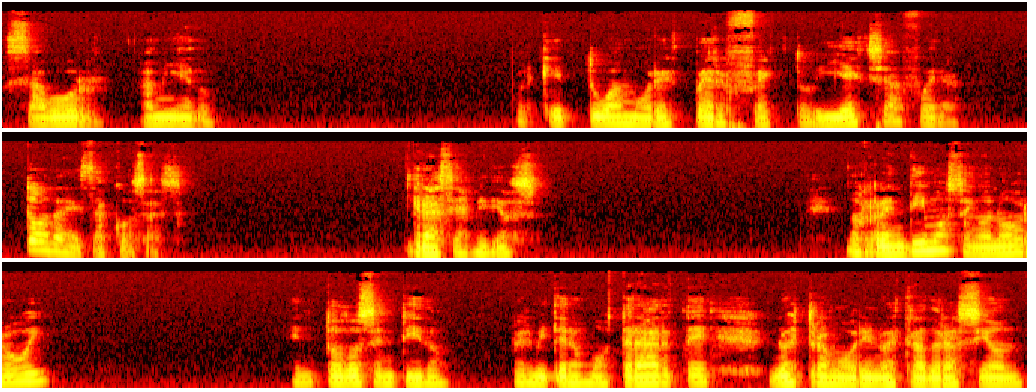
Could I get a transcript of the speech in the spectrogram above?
sabor a miedo. Porque tu amor es perfecto y echa fuera todas esas cosas. Gracias, mi Dios. Nos rendimos en honor hoy en todo sentido. Permítenos mostrarte nuestro amor y nuestra adoración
